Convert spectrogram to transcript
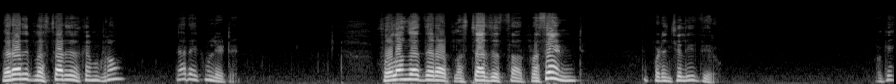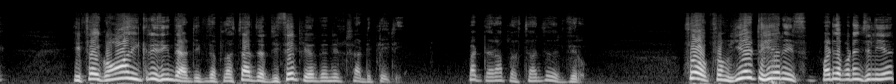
Where are the plus charges coming from? They are accumulated. So long as there are plus charges are present the potential is 0. Okay. If I go on increasing that if the plus charges disappear then it start depleting, but there are plus charges at 0. So, from here to here is what is the potential here?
